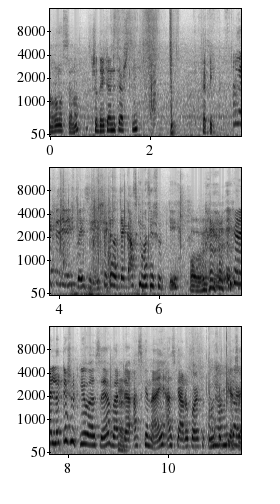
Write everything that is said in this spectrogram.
নরম আছে না? শুধু এটা নিতে আসছি। হ্যাপি আমি একটা জিনিস পেয়েছি সেটা হচ্ছে কাসকি মাছের শুটকি। এখানে লোটে শুটকিও আছে বাট হ্যাঁ। আজকে নাই আজকে আরও কয়েক রকমের শুটকি আছে।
